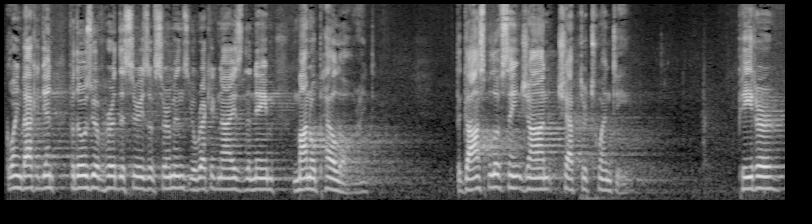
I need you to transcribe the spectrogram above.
Going back again, for those who have heard this series of sermons, you'll recognize the name Manoppello, right? The Gospel of St. John, chapter 20. Peter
